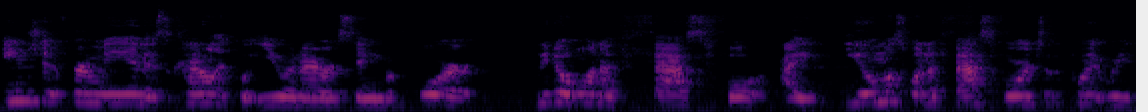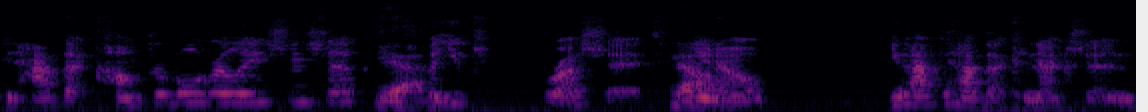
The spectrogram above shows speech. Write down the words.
changed it for me. And it's kind of like what you and I were saying before. We don't want to fast forward. I you almost want to fast forward to the point where you can have that comfortable relationship. Yeah. But you can't rush it. No. You know, you have to have that connection.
